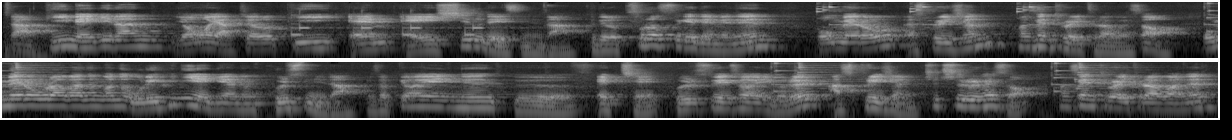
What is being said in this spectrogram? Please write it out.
자, BMAC이란 영어 약자로 BMAC로 되어 있습니다. 그대로 풀어 쓰게 되면은 보메로 에스프레이션 컨센트레이트라고 해서 보메로라고 하는 거는 우리 흔히 얘기하는 골수입니다. 그래서 뼈에 있는 그 액체, 골수에서 이거를 아스피레이션, 추출을 해서 컨센트레이트라고 하는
